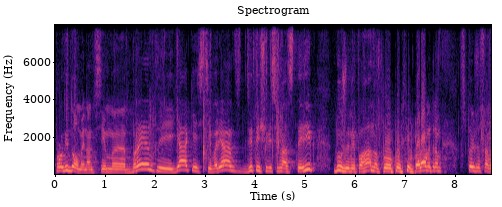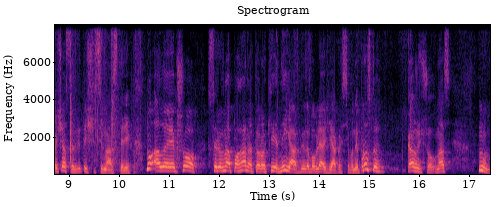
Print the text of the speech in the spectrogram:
провідомий нам всім е, бренд, і якість, і варіант. 2018 рік дуже непогано по, по всім параметрам. В той же самий час це 2017 рік. Ну, але якщо сировина погана, то роки ніяк не додають якості. Вони просто кажуть, що у нас ну,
